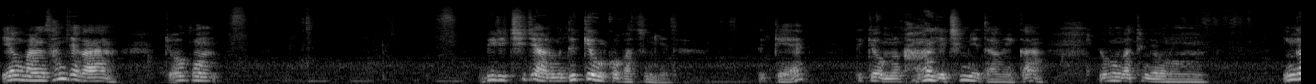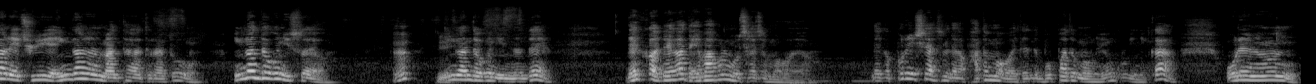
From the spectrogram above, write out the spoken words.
이 양반은 삼재가 조금 미리 치지 않으면 늦게 올 것 같습니다. 늦게 늦게 오면 강하게 칩니다. 그러니까 요분 같은 경우는 인간의 주위에 인간은 많다 하더라도 인간덕은 있어요. 응? 예. 인간덕은 있는데 내가 내가 내 밥을 못 찾아 먹어요. 내가 뿌린 씨앗을 내가 받아 먹어야 되는데 못 받아 먹는 형국이니까 올해는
